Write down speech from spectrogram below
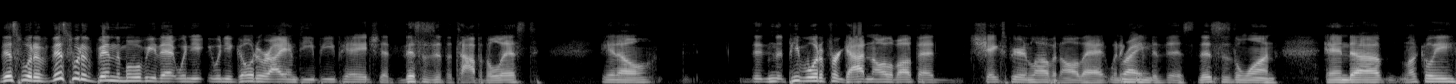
this would have this would have been the movie that when you when you go to her IMDb page that this is at the top of the list. You know, people would have forgotten all about that Shakespeare in Love and all that when it Right. came to this. This is the one, and uh, luckily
